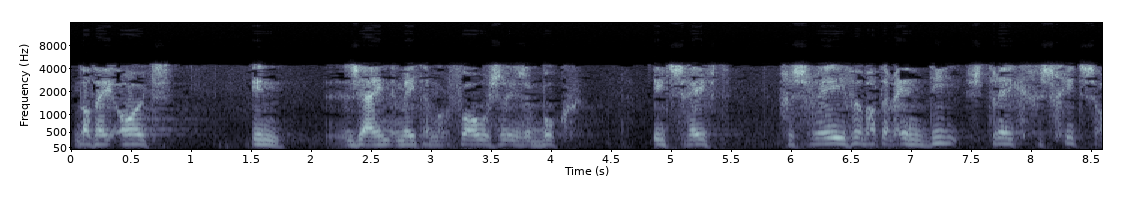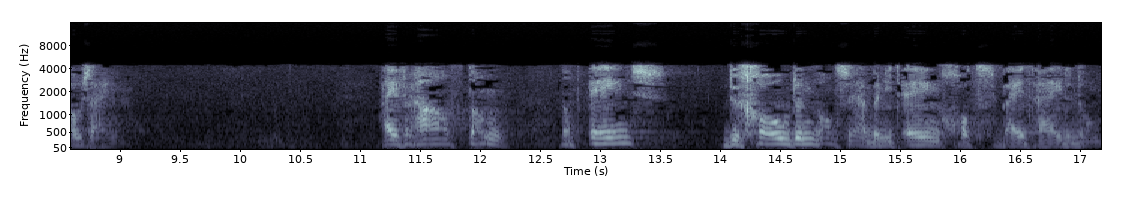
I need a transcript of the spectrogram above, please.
dat hij ooit in zijn metamorfose, in zijn boek, iets heeft geschreven wat er in die streek geschied zou zijn. Hij verhaalt dan dat eens de goden, want ze hebben niet één God bij het heidendom,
